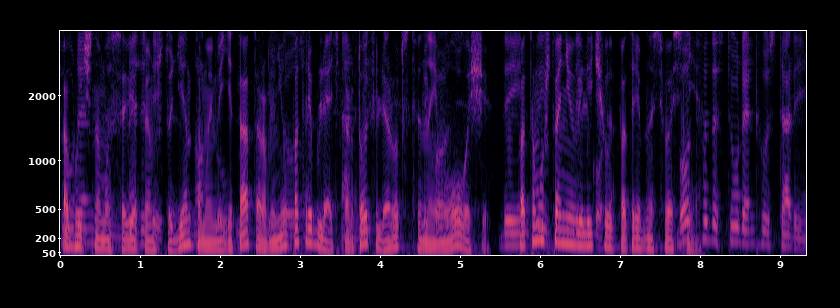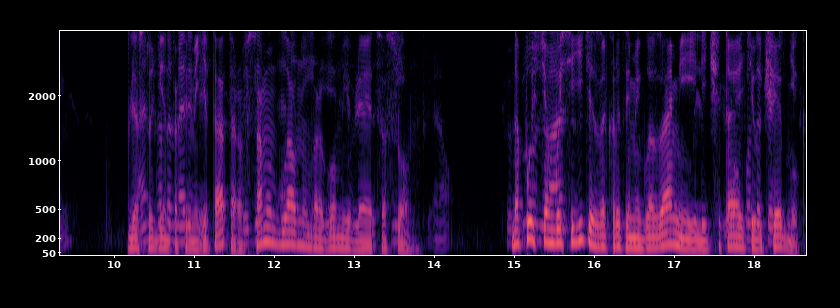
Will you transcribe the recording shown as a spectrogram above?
Обычно мы советуем студентам и медитаторам не употреблять картофель и родственные ему овощи, потому что они увеличивают потребность во сне. Для студентов и медитаторов самым главным врагом является сон. Допустим, вы сидите с закрытыми глазами или читаете учебник.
